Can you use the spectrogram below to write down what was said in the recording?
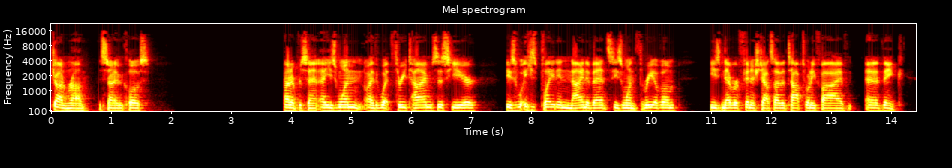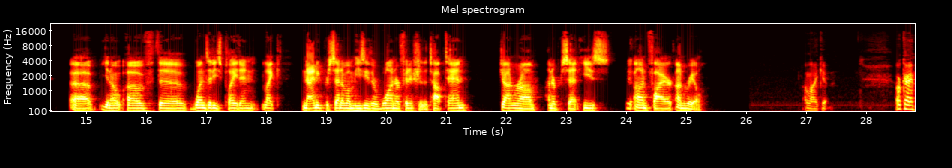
Jon Rahm. It's not even close. Hundred percent. He's won what three times this year. He's he's played in nine events. He's won three of them. He's never finished outside the top twenty-five and I think uh, you know of the ones that he's played in, like ninety percent of them, he's either won or finished in the top ten. Jon Rahm, hundred percent, he's on fire, unreal. I like it. Okay,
